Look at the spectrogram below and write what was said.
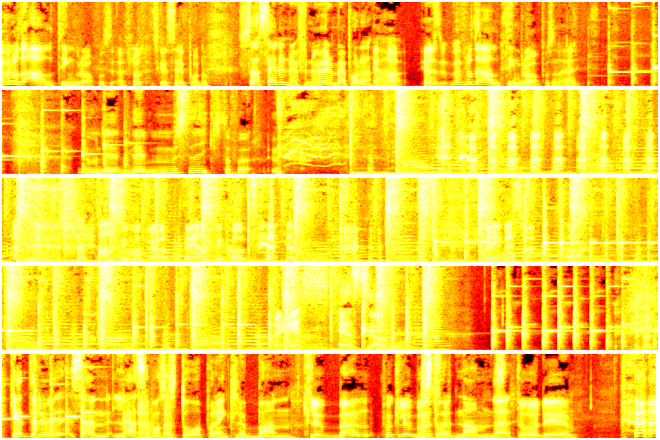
Varför låter allting bra på... äh, Förlåt, ska jag säga på dem? Så säg det nu för nu är du med på den. Jaha. Jag- Varför låter allting bra på sån här? Ja, men det, det är musik, Kristoffer. Alltid material. Nej, alltid content. Nej, bäst va? Ja. S. S, ja. Kan inte du sen läsa Ja, vad som ja. står på den klubban? Klubban. På klubban Det står ett namn där. står det...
